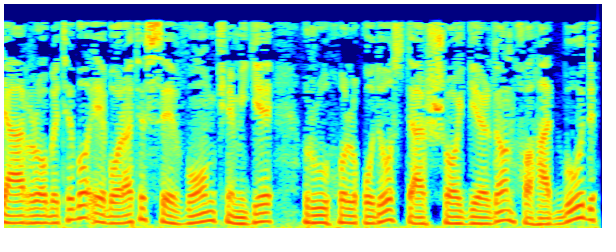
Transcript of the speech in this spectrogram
در رابطه با عبارت سوم که میگه روح القدس در شاگردان خواهد بود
